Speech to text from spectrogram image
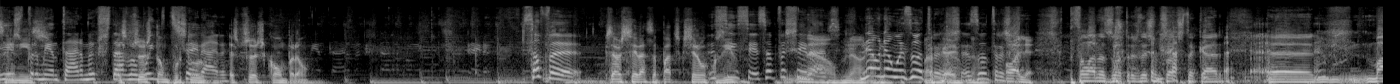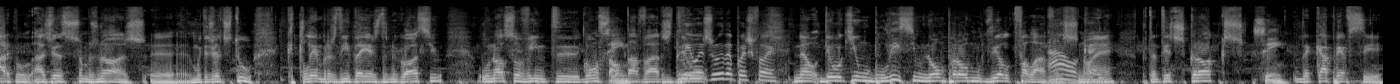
Pensem de nisso. experimentar, mas As gostava pessoas estão muito por de cheirar. tudo. As pessoas compram. Só para. Gostavas de cheirar sapatos que cheiram a Sim, cozido? sim, só para cheirar. Não, não, não, não. as outras. Ok, as não. outras. Olha, por falar nas outras, deixa-me só destacar. uh, Marco, às vezes somos nós, uh, muitas vezes tu, que te lembras de ideias de negócio. O nosso ouvinte Gonçalo Sim. Tavares Pediu deu, ajuda, pois foi. não, deu aqui um belíssimo nome para o modelo que falavas, Ah, ok. não é? Portanto, estes crocs Sim. da KFC.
